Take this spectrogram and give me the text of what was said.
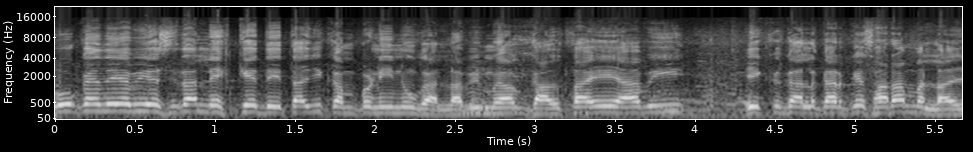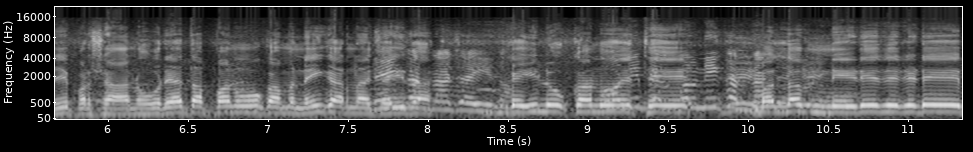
ਉਹ ਕਹਿੰਦੇ ਆ ਵੀ ਅਸੀਂ ਤਾਂ ਲਿਖ ਕੇ ਦੇਤਾ ਜੀ ਕੰਪਨੀ ਨੂੰ ਗੱਲ ਆ ਵੀ ਮੈਂ- ਗੱਲ ਤਾਂ ਇਹ ਆ ਵੀ ਇੱਕ ਗੱਲ ਕਰਕੇ ਸਾਰਾ ਮਹੱਲਾ ਜੇ ਪਰੇਸ਼ਾਨ ਹੋ ਰਿਹਾ ਤਾਂ ਆਪਾਂ ਨੂੰ ਉਹ ਕੰਮ ਨਹੀਂ ਕਰਨਾ ਚਾਹੀਦਾ। ਕਈ ਲੋਕਾਂ ਨੂੰ ਇੱਥੇ ਮਤਲਬ ਨੇੜੇ ਦੇ ਜਿਹੜੇ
